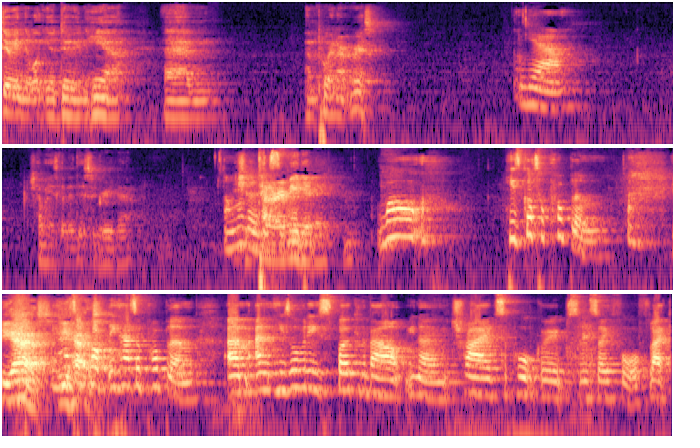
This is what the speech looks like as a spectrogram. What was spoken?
doing what you're doing here um, and putting her at risk. Yeah. Shami's going to disagree there. I'm You not should tell to her immediately. Well, he's got a problem. He has. He He, has, has. A prob- he has a problem, um, and he's already spoken about you know tribe support groups and so forth. Like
